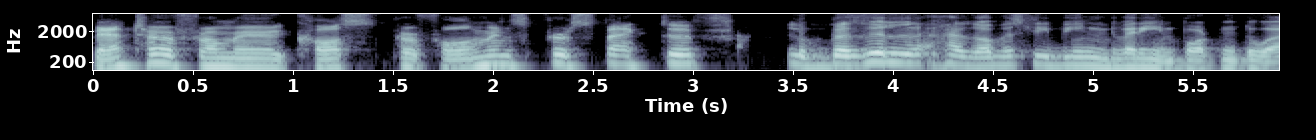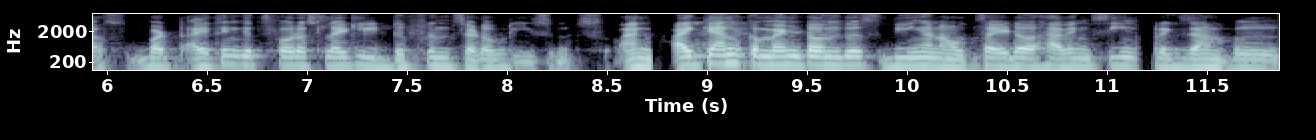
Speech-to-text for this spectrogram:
better from a cost performance perspective? Look, Brazil has obviously been very important to us, but I think it's for a slightly different set of reasons. And I can comment on this being an outsider, having seen, for example,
